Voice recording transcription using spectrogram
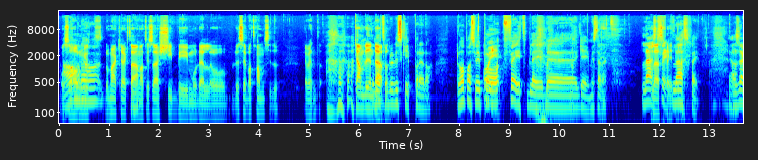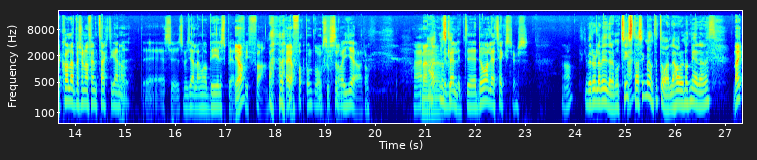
Och så Ja, har de gjort har- Mm. de här karaktärerna till så här chibi-modeller och det ser bara tramsigt ut. Jag vet inte. Kan bli en Det som det dabble. blir skip på det då. Då hoppas vi på Oj. Faith Blade eh, Game istället. Last, Last Fate. Fate. Last Faith. Ja. Alltså jag kollar Persona 5 taktika Ja. nu. Det ser ut som ett jävla mobilspel. Ja. Fy fan. Nej, jag fattar inte vad de sysslar vad med. gör de? Nej, Men, Nej, eh, det är ska, väldigt dåliga textures. Ja. ska vi rulla vidare mot sista segmentet då? Eller har du något mer Dennis? Nej,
